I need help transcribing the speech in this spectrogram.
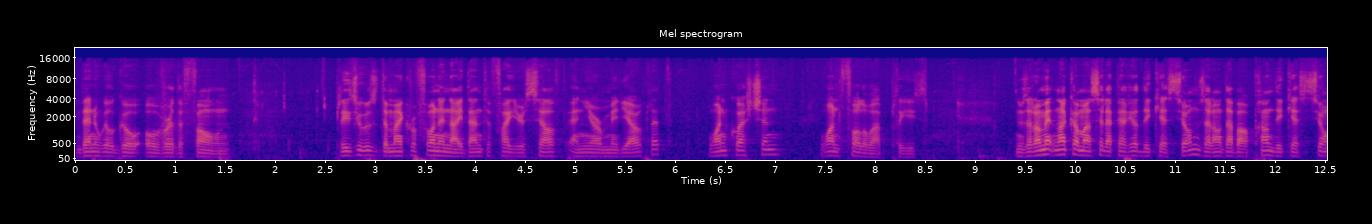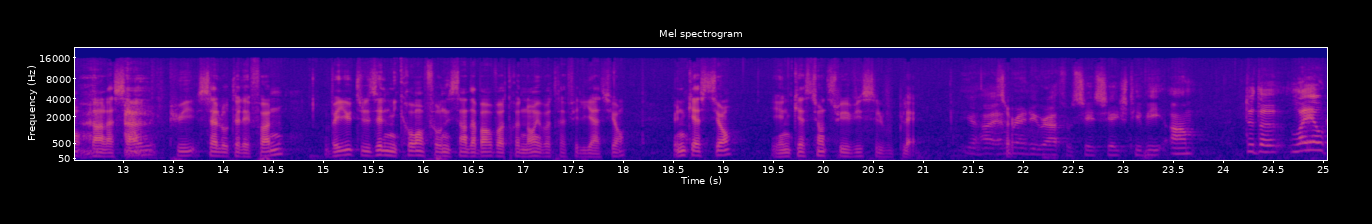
then we'll go over the phone. Please use the microphone and identify yourself and your media outlet. One question, one follow-up, please. Nous allons maintenant commencer la période des questions. Nous allons d'abord prendre des questions dans la salle, puis celles au téléphone. Veuillez utiliser le micro en fournissant d'abord votre nom et votre affiliation. Une question et une question de suivi, s'il vous plaît. Yeah, hi, Sir. I'm Randy Rath with CCH TV. Um, do the layout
